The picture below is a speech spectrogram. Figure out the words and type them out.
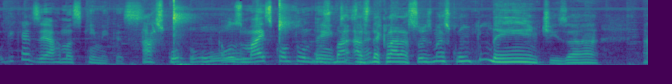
O que quer dizer armas químicas? As o- Os mais contundentes. os ma- as né? declarações mais contundentes, a- a-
